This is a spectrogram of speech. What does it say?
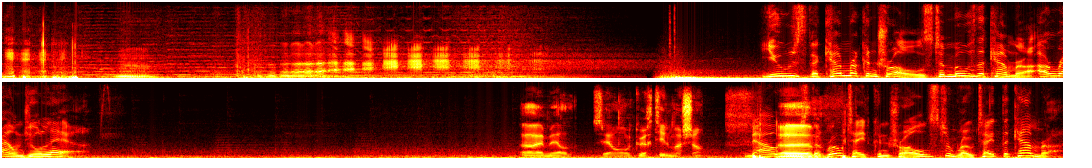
Use the camera controls to move the camera around your lair. Ah merde, c'est en QWERTY le machin. Now Euh. use the rotate controls to rotate the camera.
